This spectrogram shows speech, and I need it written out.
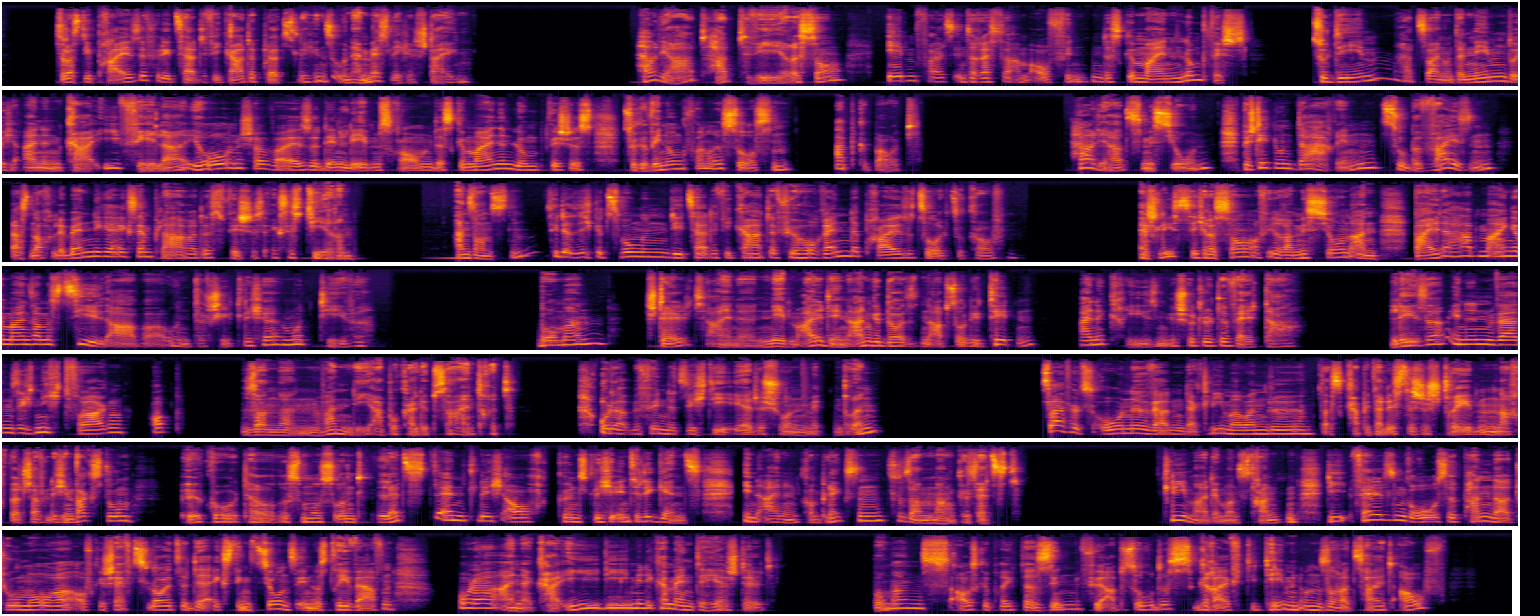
sodass die Preise für die Zertifikate plötzlich ins Unermessliche steigen. Halliard hat, wie Resson, ebenfalls Interesse am Auffinden des gemeinen Lumpfischs, Zudem hat sein Unternehmen durch einen KI-Fehler ironischerweise den Lebensraum des gemeinen Lumpfisches zur Gewinnung von Ressourcen abgebaut. Halliards Mission besteht nun darin, zu beweisen, dass noch lebendige Exemplare des Fisches existieren. Ansonsten sieht er sich gezwungen, die Zertifikate für horrende Preise zurückzukaufen. Er schließt sich Resson auf ihrer Mission an. Beide haben ein gemeinsames Ziel, aber unterschiedliche Motive. Bohmann stellt eine neben all den angedeuteten Absurditäten eine krisengeschüttelte Welt dar. Leserinnen werden sich nicht fragen, ob, sondern wann die Apokalypse eintritt. Oder befindet sich die Erde schon mittendrin? Zweifelsohne werden der Klimawandel, das kapitalistische Streben nach wirtschaftlichem Wachstum, Ökoterrorismus und letztendlich auch künstliche Intelligenz in einen komplexen Zusammenhang gesetzt. Klimademonstranten, die felsengroße Panda-Tumore auf Geschäftsleute der Extinktionsindustrie werfen oder eine KI, die Medikamente herstellt. Bohmanns ausgeprägter Sinn für Absurdes greift die Themen unserer Zeit auf,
